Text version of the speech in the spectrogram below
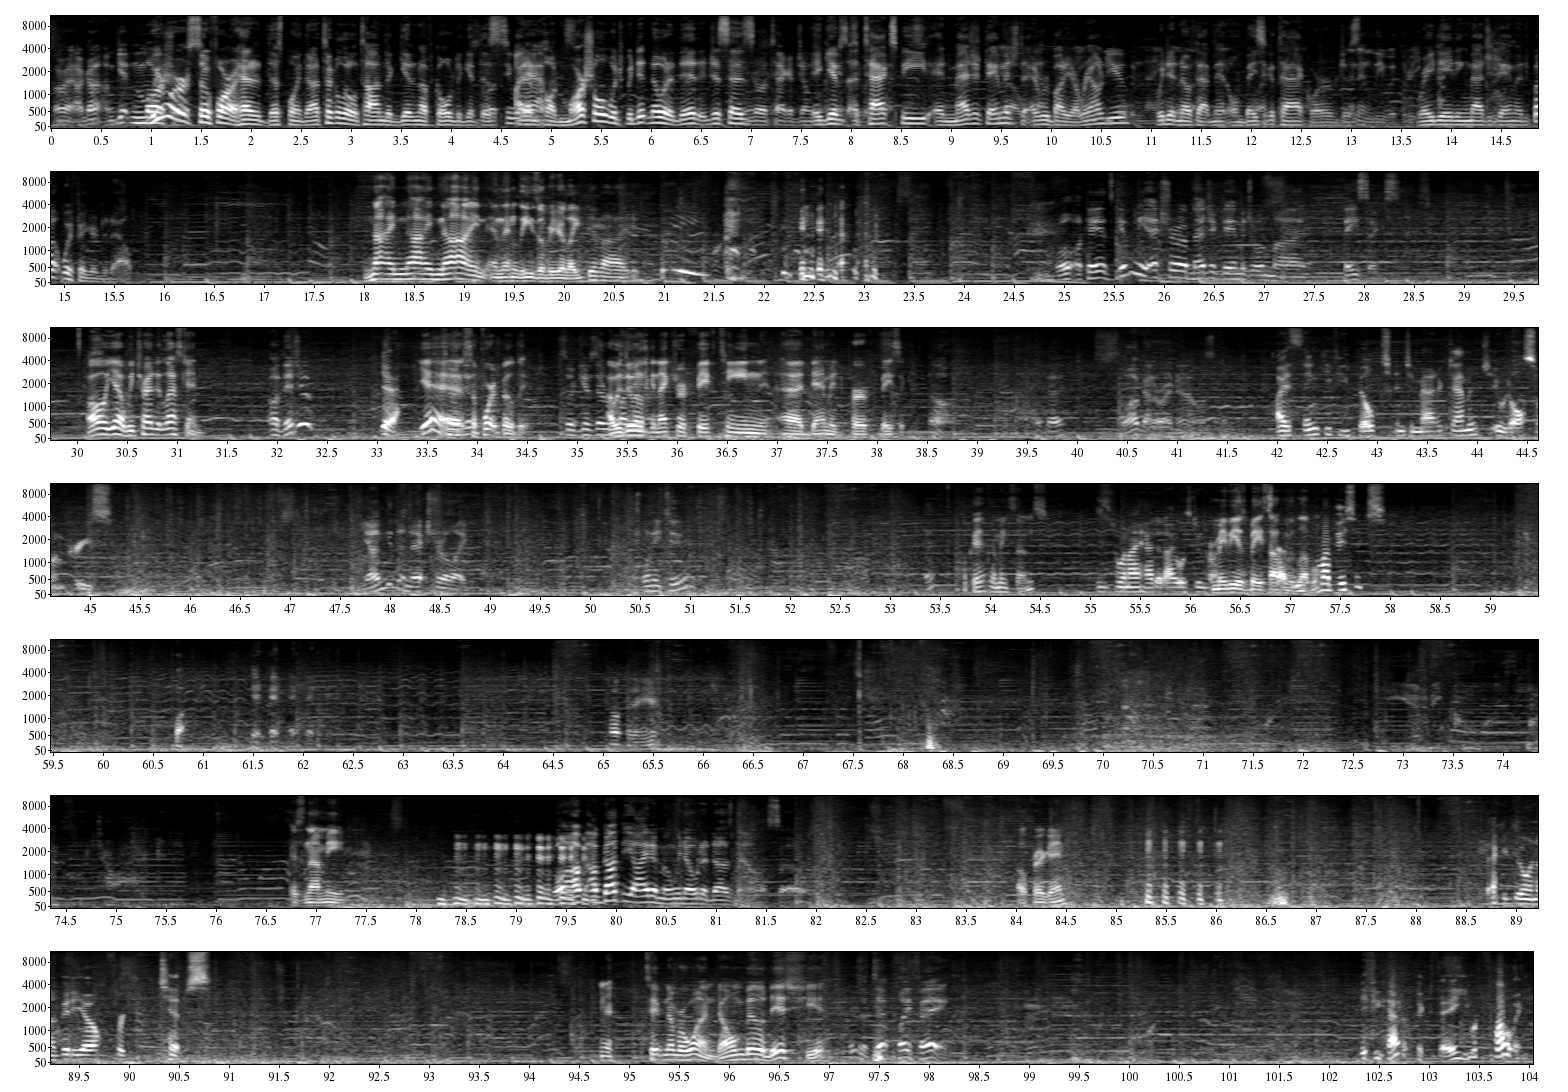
Alright, I got I'm getting Marshal. We were so far ahead at this point that I took a little time to get enough gold to get let's this see what item called happens. Marshal, which we didn't know what it did. It just says Go attack a jungle it gives camp, see attack happens. speed and magic damage to everybody around you. We didn't know if that meant on basic attack or just then leave with three. radiating magic damage, but we figured it out. Nine, nine, nine, and then Lee's over here like divide. Well, okay, it's giving me extra magic damage on my basics. Oh yeah, we tried it last game. Oh, did you? Yeah. Yeah, So support building. So it gives everybody. I was doing like an extra 15 uh, damage per basic. Oh. Okay. Well, I've got it right now. so- I think if you built into magic damage, it would also increase. Yeah, I'm getting an extra like 22. Okay, that makes sense. This is when I had it, I was doing. Or maybe it's based off of level. My basics. Okay, here. It's not me. Well, I've, I've got the item and we know what it does now, so. Oh, fair game. That could go in a video for tips. Tip number one: Don't build this shit. Here's a tip play Fey. If you had a picked Fey, you were throwing.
